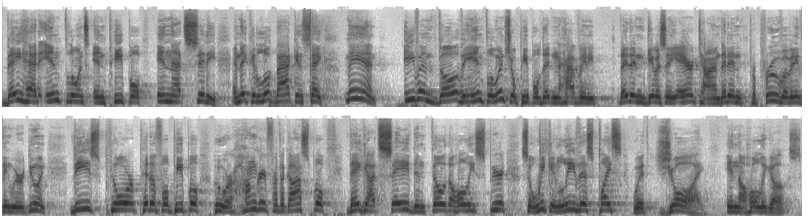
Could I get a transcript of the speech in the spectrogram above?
they had influence in people in that city. And they could look back and say, man, even though the influential people didn't have any they didn't give us any airtime. They didn't approve of anything we were doing. These poor, pitiful people who were hungry for the gospel, they got saved and filled with the Holy Spirit so we can leave this place with joy in the Holy Ghost.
